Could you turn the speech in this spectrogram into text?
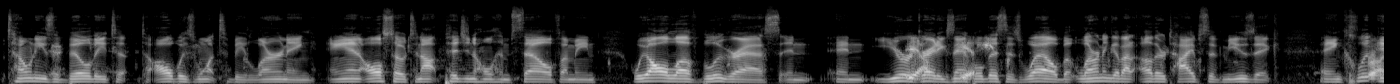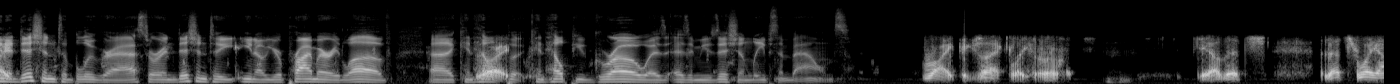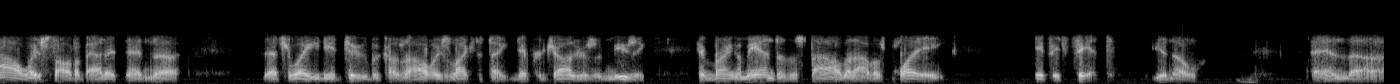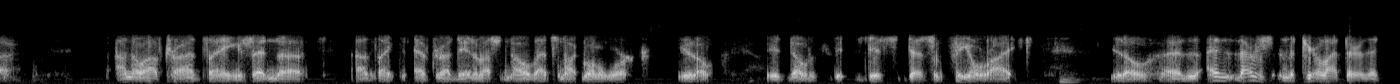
Tony's ability to to always want to be learning and also to not pigeonhole himself. I mean, we all love bluegrass and and you're yeah, a great example of this as well, but learning about other types of music include right. in addition to bluegrass or in addition to you know your primary love uh, can help right. can help you grow as as a musician leaps and bounds. Right, exactly. Uh, mm-hmm. Yeah, that's that's the way I always thought about it, and uh, that's the way he did too. Because I always liked to take different genres of music and bring them into the style that I was playing, if it fit, you know. And uh, I know I've tried things, and uh, I think after I did them, I said, "No, that's not going to work." You know, it don't, it just doesn't feel right. You know, and and there's material out there that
